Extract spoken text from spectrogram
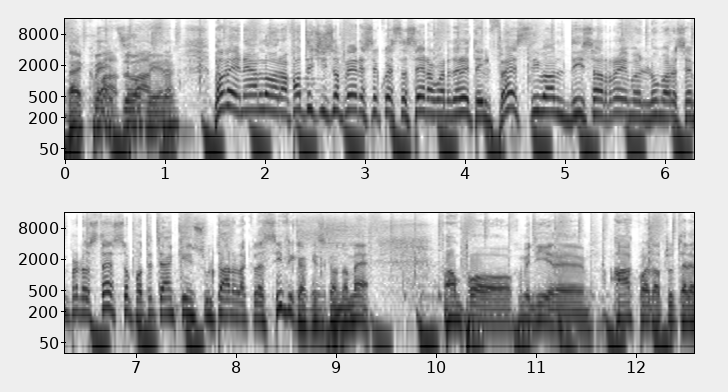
Ecco, Mezzo, va basta. bene. Va bene, allora fateci sapere se questa sera guarderete il Festival di Sanremo. Il numero è sempre lo stesso. Potete anche insultare la classifica, che secondo me fa un po' come dire acqua da tutte le.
